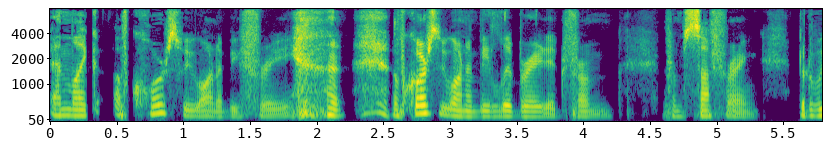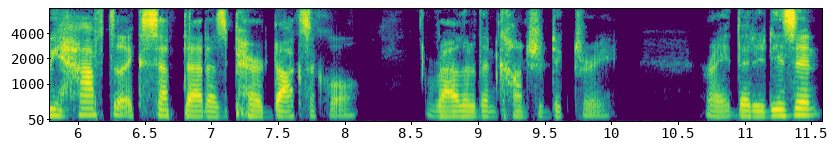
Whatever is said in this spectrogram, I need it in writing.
And like, of course we want to be free. of course we want to be liberated from from suffering, but we have to accept that as paradoxical rather than contradictory, right? That it isn't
